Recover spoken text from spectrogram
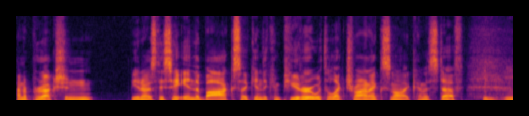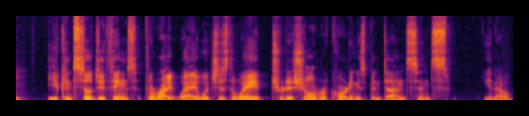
on a production you know, as they say, in the box, like in the computer with electronics and all that kind of stuff. You can still do things the right way, which is the way traditional recording has been done since, you know,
